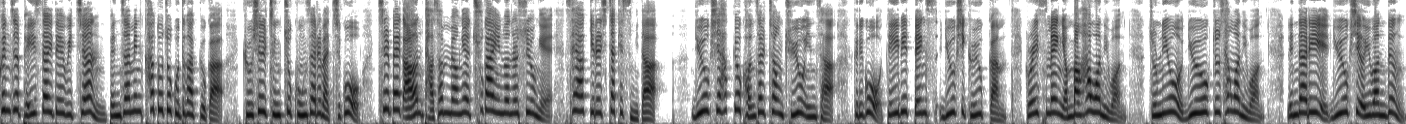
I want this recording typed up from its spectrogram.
퀸즈 베이사이드에 위치한 벤자민 카도조 고등학교가 교실 증축 공사를 마치고 795명의 추가 인원을 수용해 새 학기를 시작했습니다. 뉴욕시 학교 건설청 주요 인사, 그리고 데이빗 뱅크스 뉴욕시 교육감, 그레이스 맹 연방 하원의원, 존 리우 뉴욕주 상원의원, 린다 리 뉴욕시 의원 등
